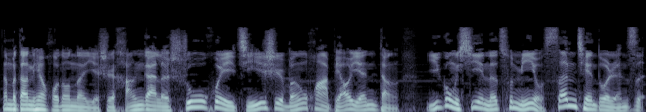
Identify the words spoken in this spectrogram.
那么当天活动呢，也是涵盖了书会、集市、文化表演等，一共吸引了村民有三千多人次。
